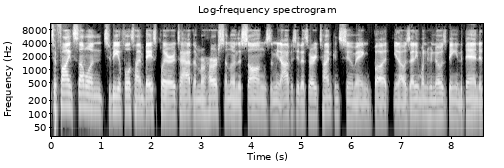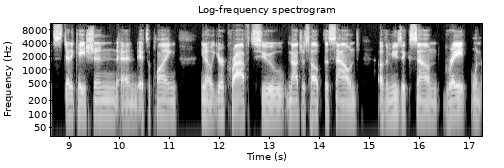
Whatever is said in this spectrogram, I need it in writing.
to find someone to be a full time bass player to have them rehearse and learn the songs. I mean, obviously that's very time consuming, but you know, as anyone who knows being in the band, it's dedication and it's applying, you know, your craft to not just help the sound of the music sound great when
